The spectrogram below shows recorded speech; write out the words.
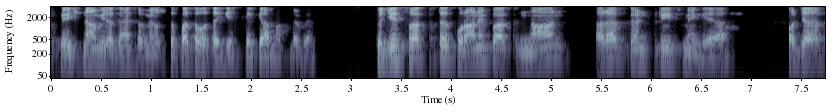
पेश ना भी लगाएँ तो हमें उसको पता होता है कि इसका क्या मतलब है। तो जिस वक्त कुरान पाक नॉन अरब कंट्रीज़ में गया और जब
